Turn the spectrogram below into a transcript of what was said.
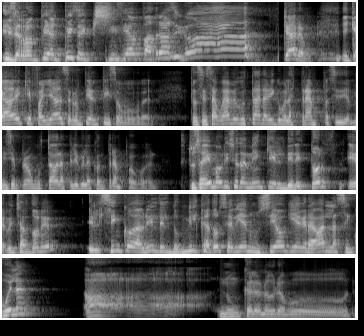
Y se rompía el piso y se iban para atrás y como, ¡ah! Claro, y cada vez que fallaba se rompía el piso, weón. Entonces esa weá me gustaban a mí como las trampas, y a mí siempre me han gustado las películas con trampas, weón. ¿Tú sabes, Mauricio, también que el director, eh, Richard Donner, el 5 de abril del 2014 había anunciado que iba a grabar la secuela? Ah, nunca lo logró, puta.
